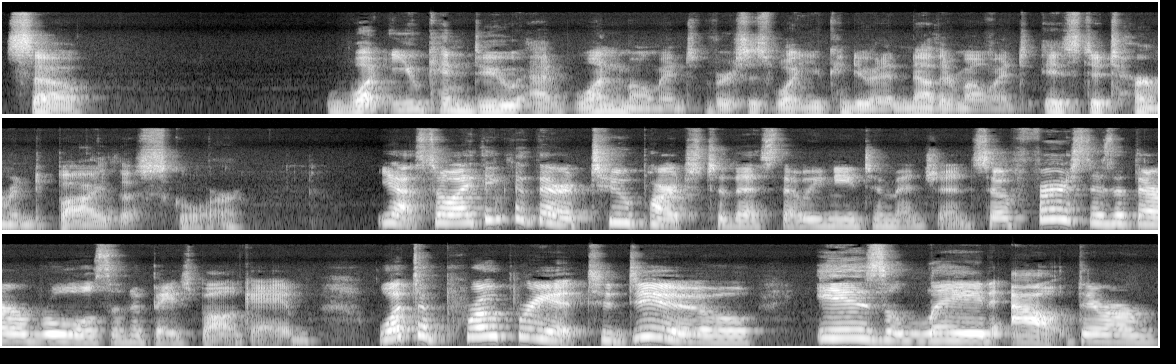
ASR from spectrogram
So what you can do at one moment versus what you can do at another moment is determined by the score. Yeah, so I think that there are two parts to this that we need to mention. So, first is that there are rules in a baseball game. What's appropriate to do is laid out. There are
